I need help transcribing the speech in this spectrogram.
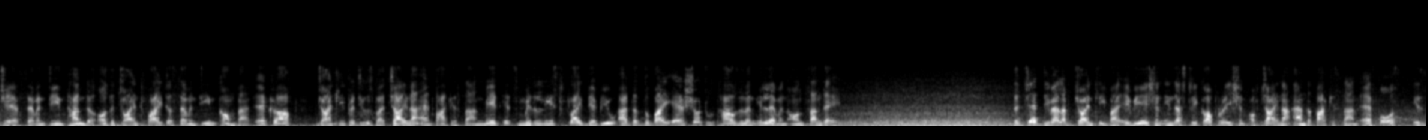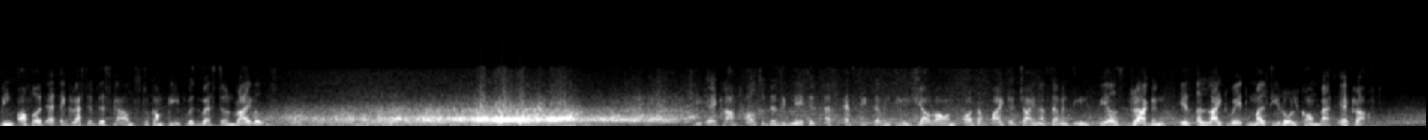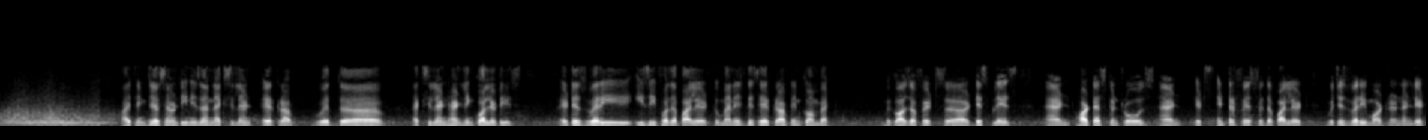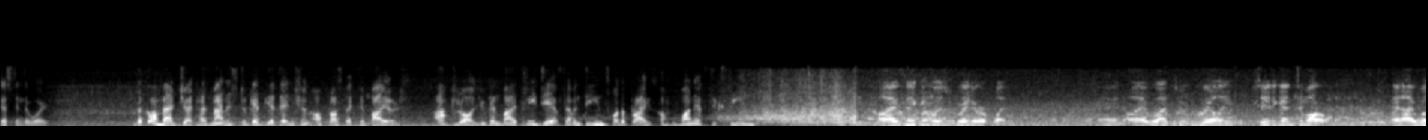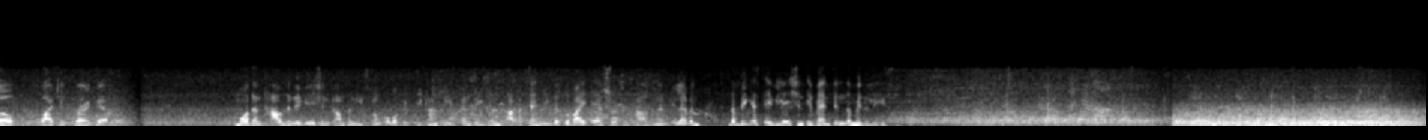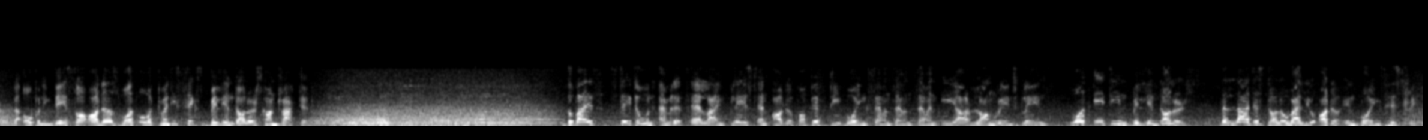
JF-17 Thunder or the Joint Fighter 17 combat aircraft jointly produced by China and Pakistan made its Middle East flight debut at the Dubai Air Show 2011 on Sunday. The jet developed jointly by Aviation Industry Corporation of China and the Pakistan Air Force is being offered at aggressive discounts to compete with Western rivals. Aircraft also designated as FC-17 Xiaolong or the fighter China 17 Fierce Dragon is a lightweight multi-role combat aircraft. I think JF-17 is an excellent aircraft with uh, excellent handling qualities. It is very easy for the pilot to manage this aircraft in combat because of its uh, displays and HOTAS controls and its interface with the pilot which is very modern and latest in the world. The combat jet has managed to get the attention of prospective buyers. After all, you can buy three JF-17s for the price of one F-16. I think it was a great airplane. And I want to really see it again tomorrow. And I will watch it very carefully. More than 1,000 aviation companies from over 50 countries and regions are attending the Dubai Air Show 2011, the biggest aviation event in the Middle East. Opening day saw orders worth over $26 billion contracted. Dubai's state-owned Emirates airline placed an order for 50 Boeing 777ER long-range planes worth $18 billion, the largest dollar value order in Boeing's history.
